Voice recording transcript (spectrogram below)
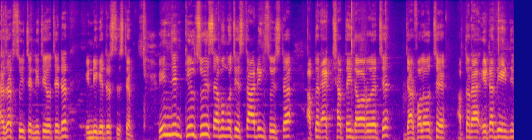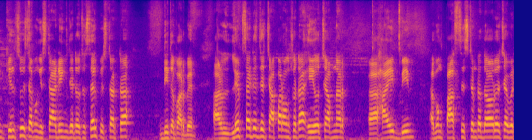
হ্যাজার সুইচের নিচে হচ্ছে এটার indicator system engine kill switch এবং হচ্ছে স্টার্টিং সুইচটা আপনার একসাথেই দেওয়া রয়েছে। যার ফলে হচ্ছে আপনারা এটা দিয়ে ইঞ্জিন কিল সুইচ এবং স্টার্টিং যেটা হচ্ছে সেলফ স্টার্টটা দিতে পারবেন। আর লেফট সাইডের যে চাপার অংশটা, এই হচ্ছে আপনার হাই বিম এবং পাস সিস্টেমটা দেওয়া রয়েছে এবং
